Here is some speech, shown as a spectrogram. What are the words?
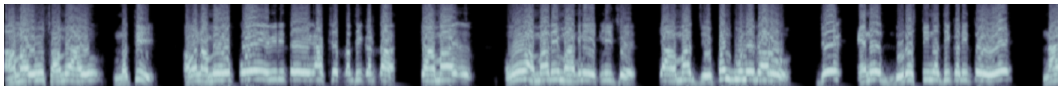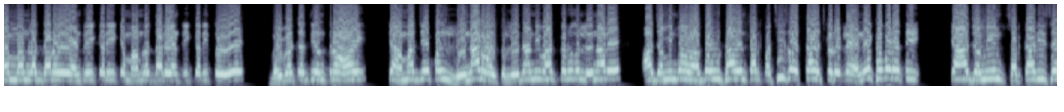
આમાં એવું સામે આવ્યું નથી. હવે અમે એવું કોઈ એવી રીતે આક્ષેપ નથી કરતા કે આમાં હું અમારી માંગણી એટલી છે કે આમાં જે પણ ગુનેગારો જે એને દુરસ્તી નથી કરી તો એ નાયબ મામલતદારોએ એન્ટ્રી કરી કે મામલતદારે એન્ટ્રી કરી તો એ વહીવટી તંત્ર હોય કે આમાં જે પણ લેનાર હોય, તો લેનારની વાત કરું તો લેનારે આ જમીનમાં વાંધો ઉઠાવે ત્યાર પછી દસ્તાવેજ કર્યો એટલે એને ખબર હતી કે આ જમીન સરકારી છે,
